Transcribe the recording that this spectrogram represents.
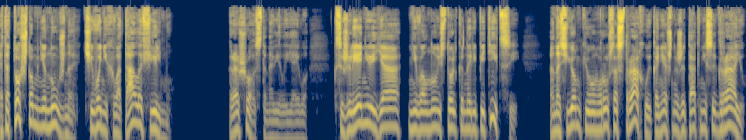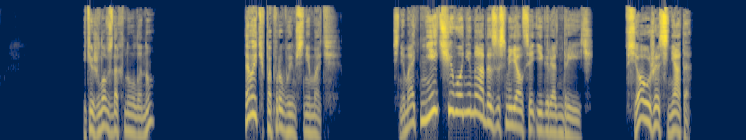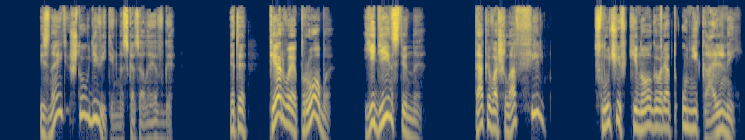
Это то, что мне нужно, чего не хватало фильму. Хорошо, остановила я его. К сожалению, я не волнуюсь только на репетиции, а на съемке умру со страху и, конечно же, так не сыграю. И тяжело вздохнула. Ну, давайте попробуем снимать. Снимать ничего не надо, засмеялся Игорь Андреевич. Все уже снято. И знаете, что удивительно, сказала ФГ. Это первая проба единственная, так и вошла в фильм. Случай в кино, говорят, уникальный.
